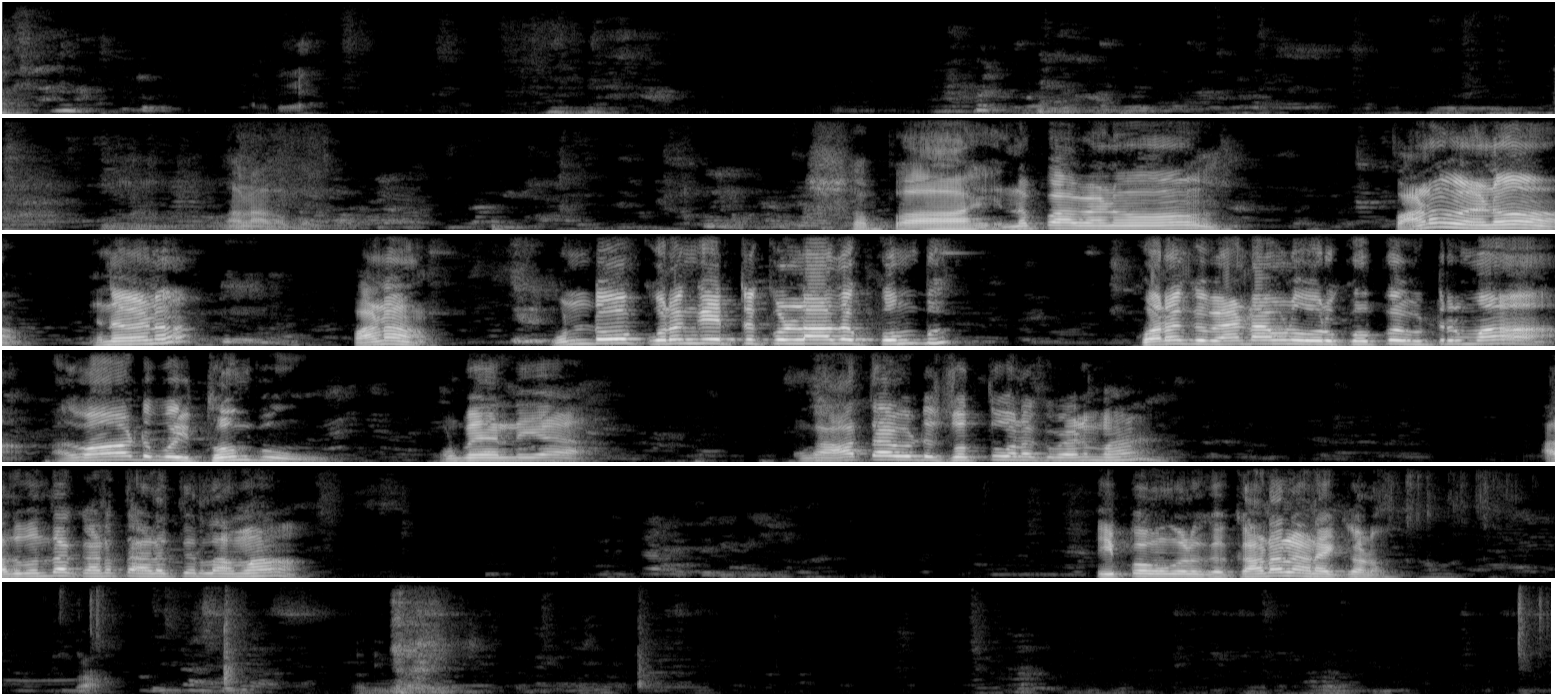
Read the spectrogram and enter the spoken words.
ஆ, நாமக்கல் அப்பா என்னப்பா வேணும்? பணம் வேணும். என்ன வேணும்? பணம். உண்டோ குரங்கேற்றுக்கொள்ளாத கொம்பு? குரங்கு வேண்டாம்னு ஒரு கொப்பை விட்டுருமா? அது பாட்டு போய் தொங்கும். உண்மையா இல்லையா? உங்க ஆத்தா வீட்டு சொத்து உனக்கு வேணுமா? அது வந்தா கடத்தை அடைச்சிடலாமா இப்போ உங்களுக்கு கடன் அடைக்கணும்.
